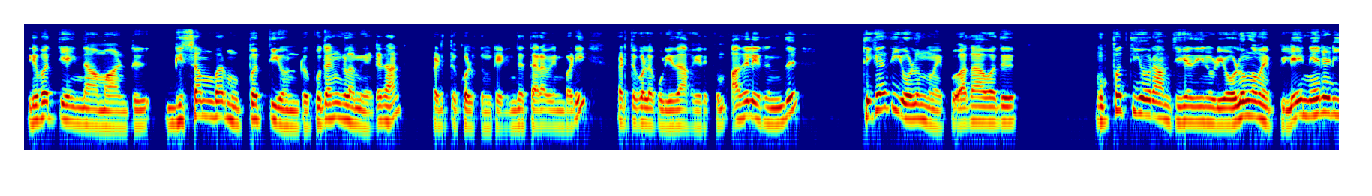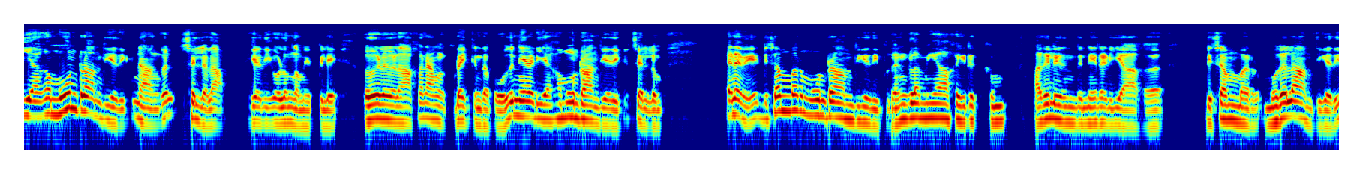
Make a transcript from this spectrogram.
இருபத்தி ஐந்தாம் ஆண்டு டிசம்பர் முப்பத்தி ஒன்று புதன்கிழமை என்று நான் எடுத்துக்கொள்கின்றேன். இந்த தரவின்படி எடுத்துக்கொள்ளக்கூடியதாக இருக்கும். அதிலிருந்து திகதி ஒழுங்கமைப்பு அதாவது முப்பத்தி ஓராம் திகதியினுடைய ஒழுங்கமைப்பிலே நேரடியாக மூன்றாம் தேதிக்கு நாங்கள் செல்லலாம். திகதி ஒழுங்கமைப்பிலே ஏழுகளாக நாங்கள் குறைக்கின்ற போது நேரடியாக மூன்றாம் தேதிக்கு செல்லும். எனவே டிசம்பர் மூன்றாம் தேதி புதன்கிழமையாக இருக்கும். அதிலிருந்து நேரடியாக டிசம்பர் முதலாம் தேதி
